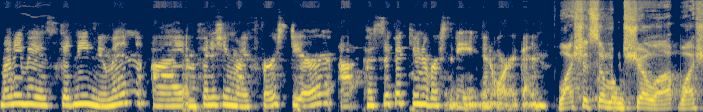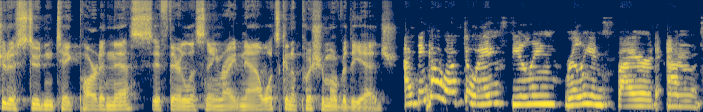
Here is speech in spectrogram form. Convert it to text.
My name is Sydney Newman. I am finishing my first year at Pacific University in Oregon. Why should someone show up? Why should a student take part in this if they're listening right now? What's going to push them over the edge? I think I walked away feeling really inspired and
